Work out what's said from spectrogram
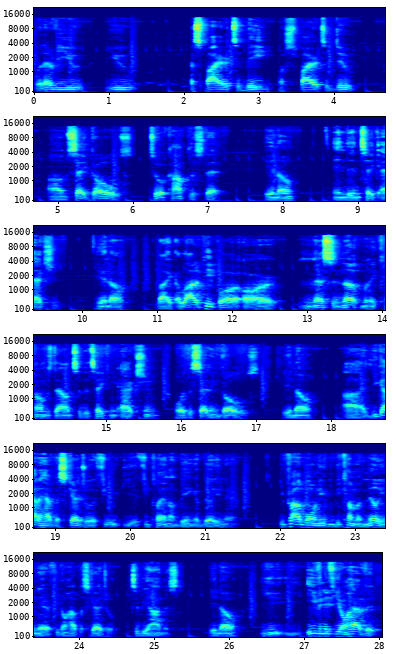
whatever you you aspire to be aspire to do um, set goals to accomplish that you know and then take action you know. Like a lot of people are, are messing up when it comes down to the taking action or the setting goals you know. Uh, you got to have a schedule if you if you plan on being a billionaire. You probably won't even become a millionaire if you don't have a schedule to be honest you know. You even if you don't have it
